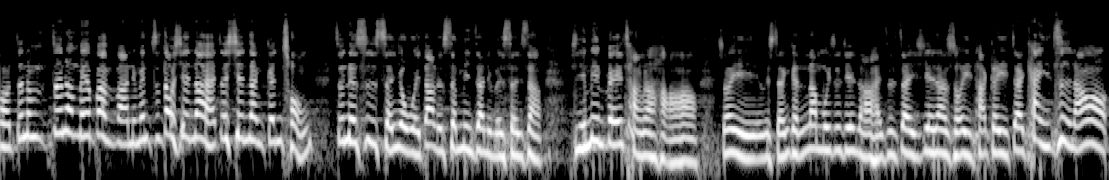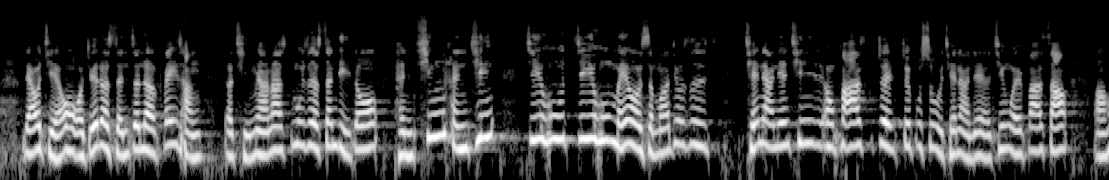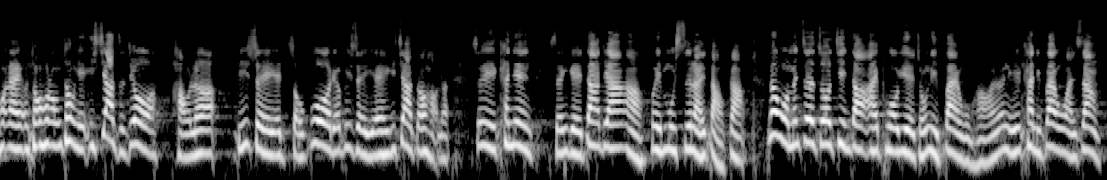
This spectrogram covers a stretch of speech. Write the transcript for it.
哦，真的真的没有办法，你们直到现在还在线上跟从，真的是神有伟大的生命在你们身上，你命非常的好，所以神可能让牧师监长还是在线上，所以他可以再看一次，然后了解哦。我觉得神真的非常的奇妙，那牧师的身体都很轻很轻，几乎几乎没有什么，就是。前两天轻发最最不舒服，前两天有轻微发烧啊，后来从喉咙痛也一下子就好了，鼻水也走过，流鼻水也一下都好了，所以看见神给大家啊，为牧师来祷告。那我们这周进到哀坡月，从礼拜五哈，那你看礼拜五晚上，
